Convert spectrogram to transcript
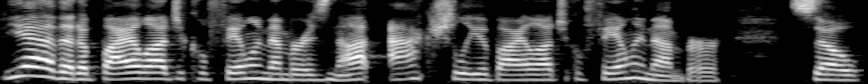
yeah, that a biological family member is not actually a biological family member. So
